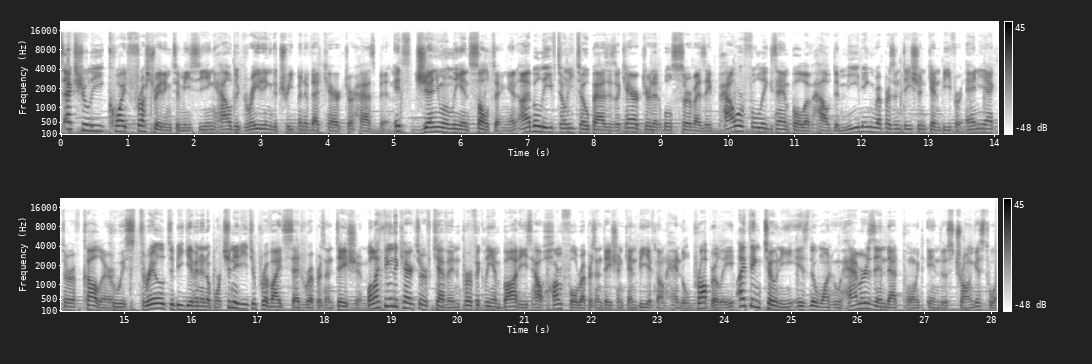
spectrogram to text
It's actually quite frustrating to me seeing how degrading the treatment of that character has been. It's genuinely insulting, and I believe Toni Topaz is a character that will serve as a powerful example of how demeaning representation can be for any actor of color who is thrilled to be given an opportunity to provide said representation. While I think the character of Kevin perfectly embodies how harmful representation can be if not handled properly, I think Toni is the one who hammers in that point in the strongest way.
